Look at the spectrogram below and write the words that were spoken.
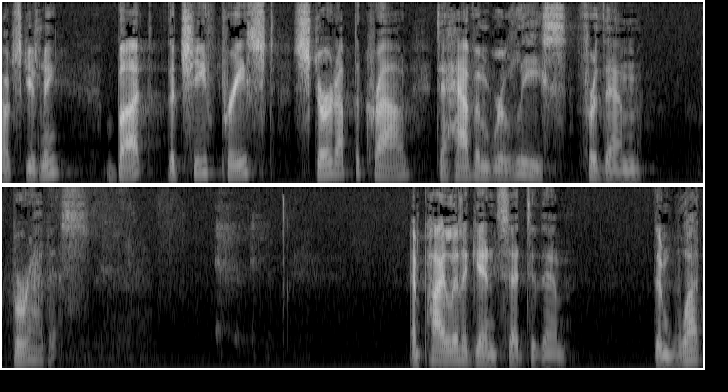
Uh, excuse me, but the chief priest stirred up the crowd to have him release for them Barabbas. And Pilate again said to them, Then what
